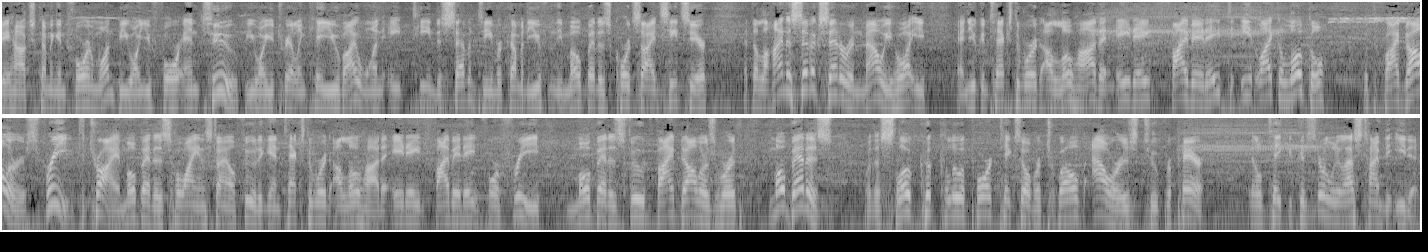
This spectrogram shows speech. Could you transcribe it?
Jayhawks coming in four and one. BYU four and two. BYU trailing KU by one, 18 to 17. We're coming to you from the Mo Betta's courtside seats here at the Lahaina Civic Center in Maui, Hawaii. And you can text the word Aloha to 88588 to eat like a local with $5 free to try Mo Betta's Hawaiian style food. Again, text the word Aloha to 88588 for free. Mo Betta's food, $5 worth. Mo Betta's where the slow cooked Kalua pork takes over 12 hours to prepare. It'll take you considerably less time to eat it.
